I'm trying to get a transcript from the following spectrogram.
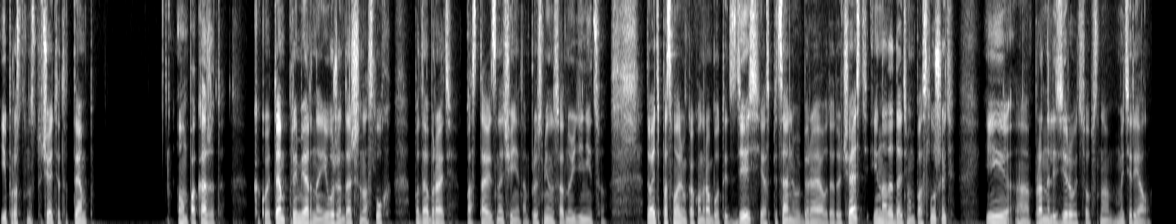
и просто настучать этот темп. Он покажет, какой темп примерно, и уже дальше на слух подобрать, поставить значение, там плюс-минус одну единицу. Давайте посмотрим, как он работает здесь. Я специально выбираю вот эту часть, и надо дать ему послушать и э, проанализировать, собственно, материал.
